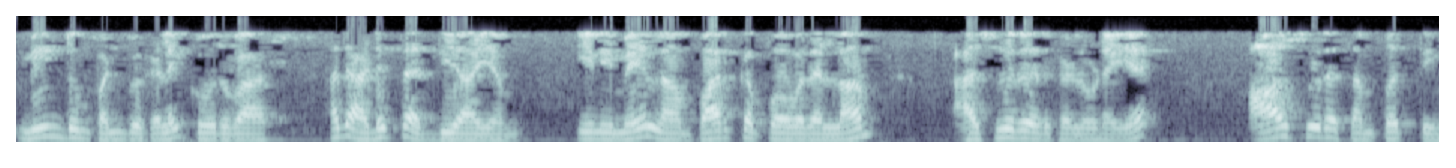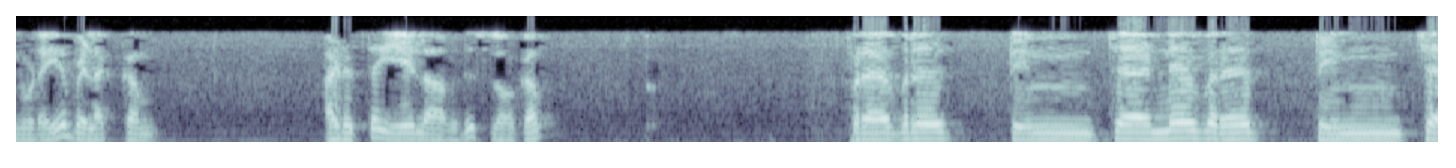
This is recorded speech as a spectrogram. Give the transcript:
மீண்டும் பண்புகளை கூறுவார். அது அடுத்த அத்தியாயம். இனிமேல் நாம் பார்க்க போவதெல்லாம் அசுரர்களுடைய ஆசுர சம்பத்தினுடைய விளக்கம் அடுத்த ஏழாவது ஸ்லோகம் பிரவருத்திம் ச நிவத்திம் ச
